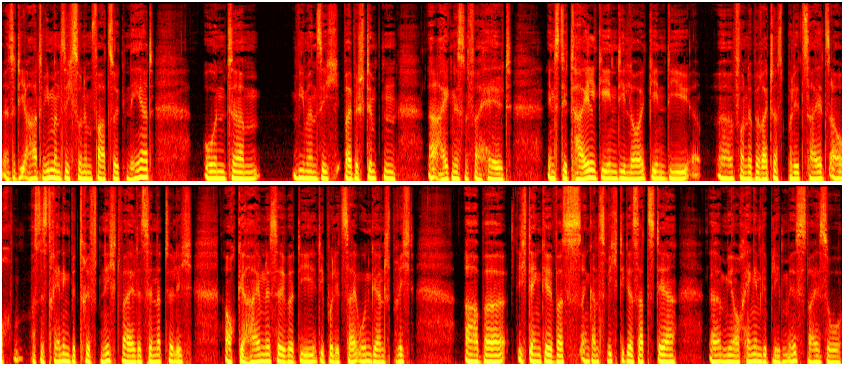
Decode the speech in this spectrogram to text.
also die Art, wie man sich so einem Fahrzeug nähert und ähm, wie man sich bei bestimmten Ereignissen verhält. Ins Detail gehen die Leute, gehen die äh, von der Bereitschaftspolizei jetzt auch, was das Training betrifft, nicht, weil das sind natürlich auch Geheimnisse, über die die Polizei ungern spricht. Aber ich denke, was ein ganz wichtiger Satz, der äh, mir auch hängen geblieben ist, bei so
